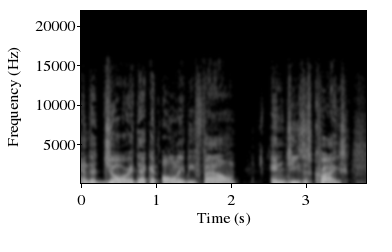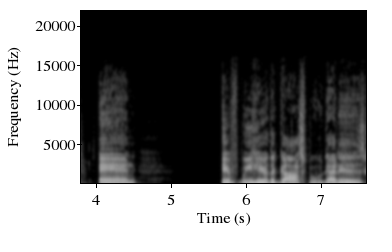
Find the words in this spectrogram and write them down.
and the joy that can only be found in Jesus Christ. And if we hear the gospel, that is,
